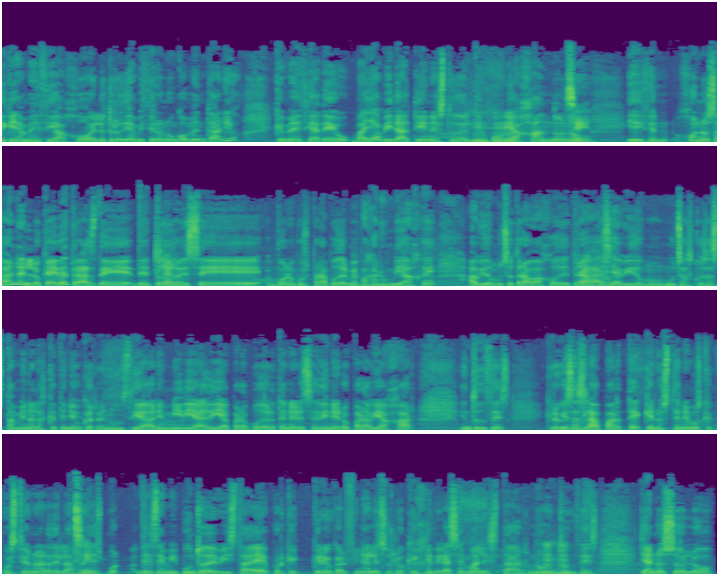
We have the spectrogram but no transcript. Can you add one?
de que ella me decía, jo, el otro día me hicieron un comentario que me decía de, vaya vida tienes todo el tiempo viajando, ¿no? Sí. Y dicen, jo, no saben lo que hay detrás de, de todo claro. ese, bueno, pues para poderme pagar un viaje ha habido mucho trabajo detrás uh -huh. y ha habido muchas cosas también a las que he tenido que renunciar en mi día a día para poder tener ese dinero para viajar. Entonces, creo que esa es la parte que nos tenemos que cuestionar de las sí. redes, desde mi punto de vista, ¿eh? porque creo que al final eso es lo que genera ese malestar, ¿no? Uh -huh. Entonces, ya no solo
